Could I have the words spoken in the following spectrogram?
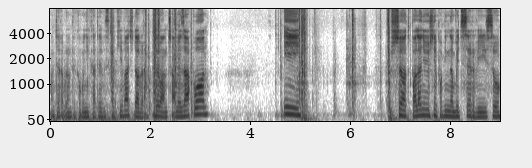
A teraz będą te komunikaty wyskakiwać. Dobra, wyłączamy zapłon. I przy odpaleniu już nie powinno być serwisu.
